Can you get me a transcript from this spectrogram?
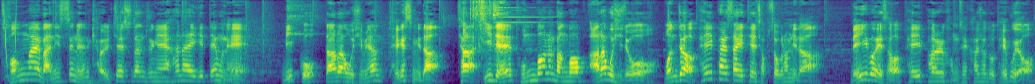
정말 많이 쓰는 결제 수단 중에 하나이기 때문에 믿고 따라오시면 되겠습니다. 자, 이제 돈 버는 방법 알아보시죠. 먼저 페이팔 사이트에 접속을 합니다. 네이버에서 페이팔을 검색하셔도 되고요.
